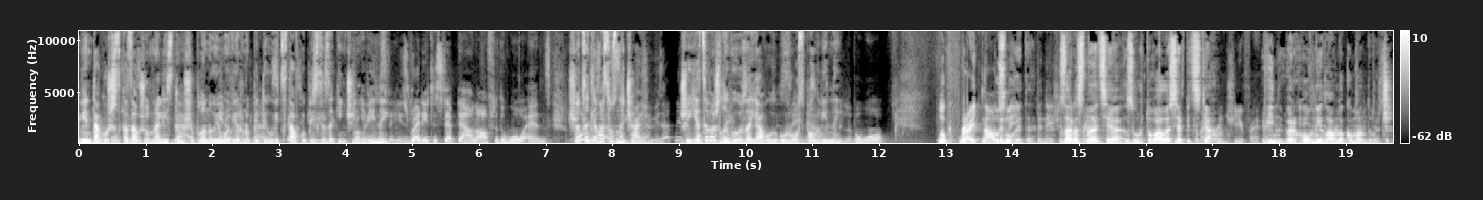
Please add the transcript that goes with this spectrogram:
Він також сказав журналістам, що планує ймовірно піти у відставку після закінчення війни. Що це для вас означає? Чи є це важливою заявою у розпал війни? Послухайте, зараз нація згуртувалася під стягом. Він верховний главнокомандувач,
